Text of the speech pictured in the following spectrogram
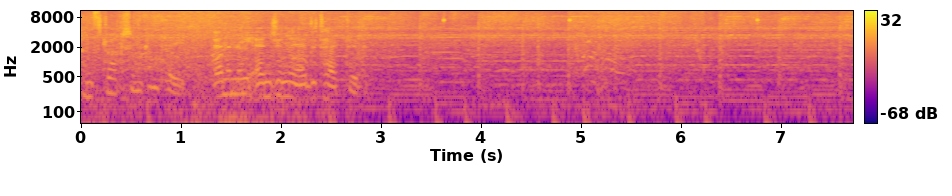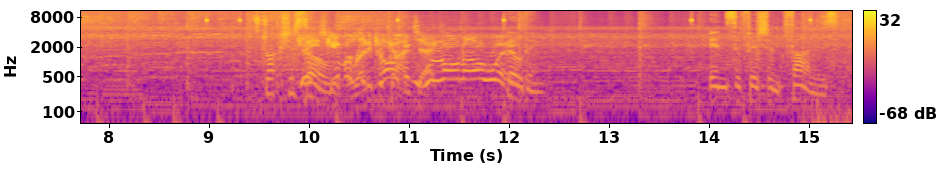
Construction complete. Enemy engineer detected. Structure Just sold. Ready for contact. we're on our way. Building. Insufficient funds.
